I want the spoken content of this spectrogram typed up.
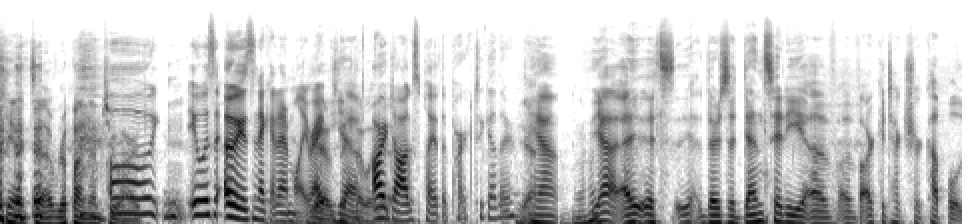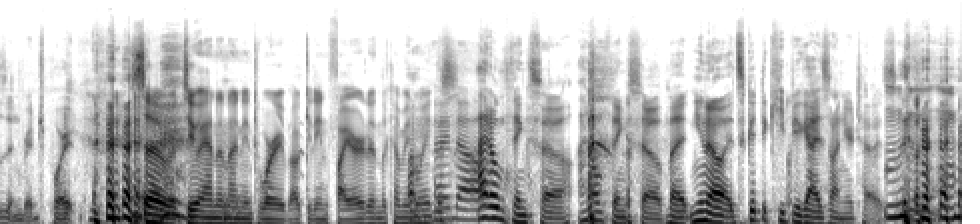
I can't uh, rip on them too Oh, hard. it was oh, it was Nick and Emily, right? it was Yeah. definitely, Our yeah. dogs play at the park together. Yeah. Yeah, yeah, it's there's a density of, of architecture couples in Bridgeport. So, do Anna and I need to worry about getting fired in the coming oh, weeks? know. I don't think so. I don't think so. But you know, it's good to keep you guys on your toes. Mm-hmm,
